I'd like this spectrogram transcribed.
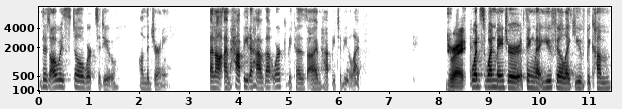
there's always still work to do on the journey. And I'm happy to have that work because I'm happy to be alive. Right. What's one major thing that you feel like you've become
